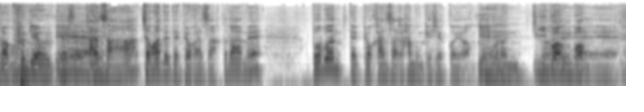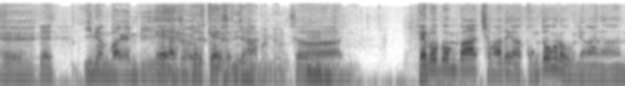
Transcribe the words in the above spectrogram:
박풍계 의께서 예. 간사, 청와대 대표 간사, 그 다음에 법원 대표 간사가 한 분 계셨고요. 예. 그분은 예. 이광범, 예. 예. 그, 이명박 MB 예. 그렇게 해서 이제 그 음. 대법원과 청와대가 공동으로 운영하는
